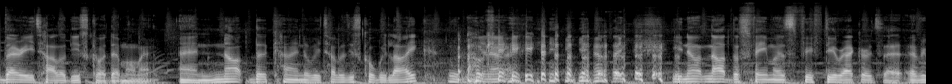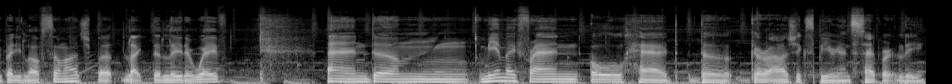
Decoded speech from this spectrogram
very Italo disco at that moment, and not the kind of Italo disco we like. You Okay. know, you know, like, you know, not those famous 50 records that everybody loves so much, but like the later wave. And um, me and my friend all had the garage experience separately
